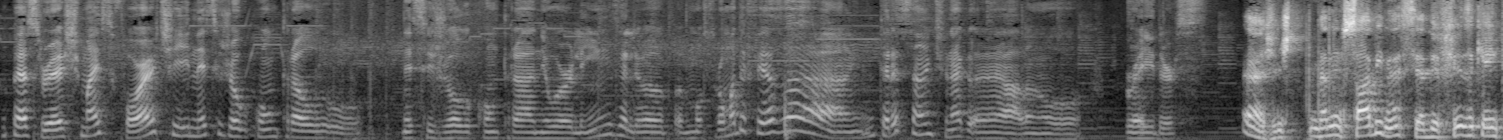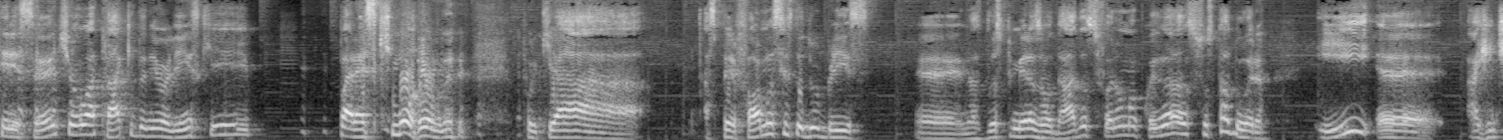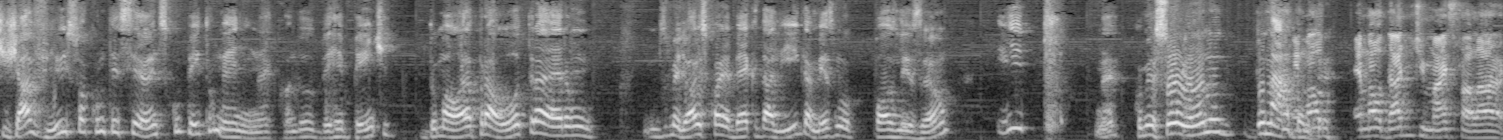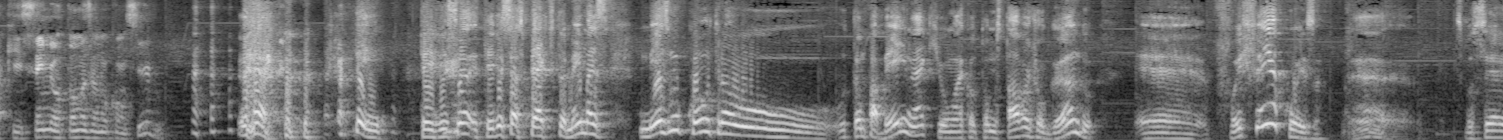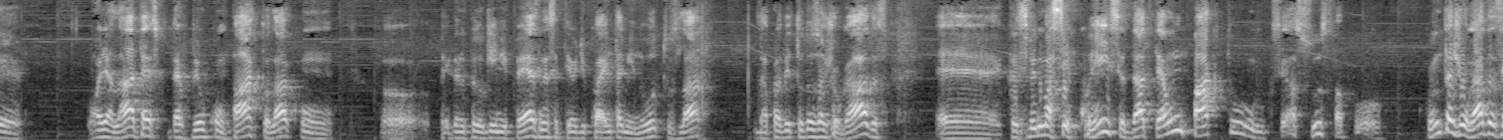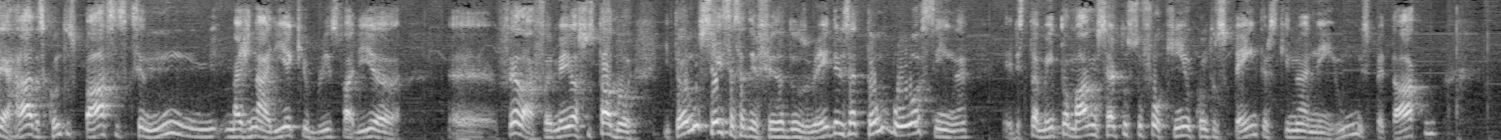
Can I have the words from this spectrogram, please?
um pass rush mais forte e nesse jogo contra o nesse jogo contra New Orleans, ele uh, mostrou uma defesa interessante, né, Alan, o Raiders. É, a gente ainda não sabe, né, se é a defesa que é interessante ou o ataque do New Orleans que parece que morreu, né? Porque a, as performances do Brees é, nas duas primeiras rodadas foram uma coisa assustadora. E é, a gente já viu isso acontecer antes com o Peyton Manning, né? Quando de repente, de uma hora para outra, era um, um, dos melhores quarterbacks da liga, mesmo pós-lesão, e né, começou o ano do nada. É, mal, né? é maldade demais falar que sem meu Thomas eu não consigo? É, tem, teve, esse, teve esse aspecto também, mas mesmo contra o, o Tampa Bay, né, que o Michael Thomas estava jogando, é, foi feia a coisa. Né? Se você olha lá, até deve ver o compacto lá, com uh, pegando pelo Game Pass, né? Você tem o de 40 minutos lá, dá para ver todas as jogadas. É, quando você vê numa sequência, dá até um impacto que você assusta, fala, pô, quantas jogadas erradas, quantos passes que você não imaginaria que o Breeze faria. É, sei lá, foi meio assustador. Então eu não sei se essa defesa dos Raiders é tão boa assim, né? Eles também tomaram um certo sufoquinho contra os Panthers, que não é nenhum espetáculo.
